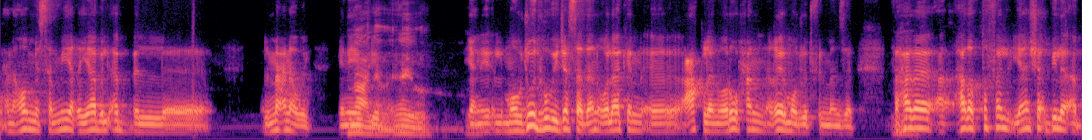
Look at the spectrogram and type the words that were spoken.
نحن هون بنسميه غياب الأب المعنوي. يعني معنوي أيوه. يعني الموجود هو جسدا ولكن آه، عقلا وروحا غير موجود في المنزل. فهذا هذا الطفل ينشأ بلا أب.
